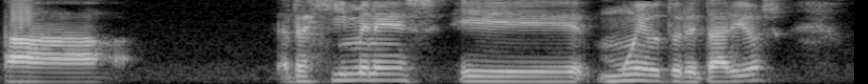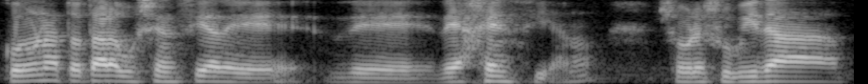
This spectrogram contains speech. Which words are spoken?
a regímenes eh, muy autoritarios con una total ausencia de, de, agencia ¿no? sobre su vida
